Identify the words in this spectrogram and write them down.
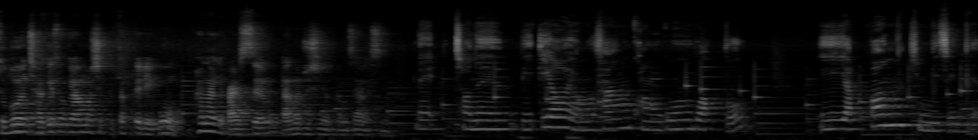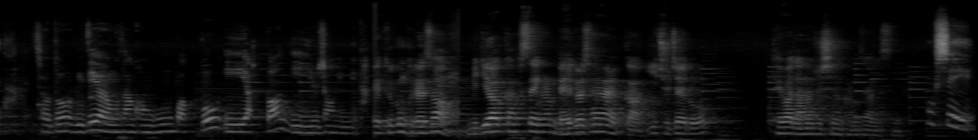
두 분 자기소개 한 번씩 부탁드리고 편하게 말씀 나눠주시면 감사하겠습니다. 네, 저는 미디어 영상 광고홍보학부 2학번 김미지입니다. 저도 미디어 영상 광고홍보학부 2학번 이유정입니다. 네, 두분 그래서 미디어학과 학생은 맥을 사야 할까 이 주제로 대화 나눠주시면 감사하겠습니다. 혹시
